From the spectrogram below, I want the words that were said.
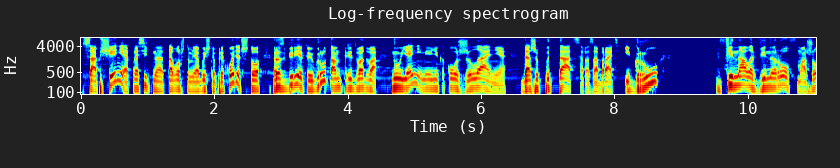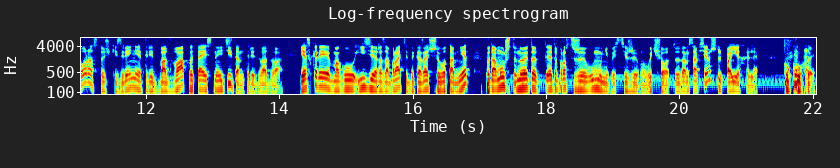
сообщений относительно того, что мне обычно приходит, что разбери эту игру, там 3.2.2. Ну, я не имею никакого желания даже пытаться разобрать игру финала винеров мажора с точки зрения 3.2.2, пытаясь найти там 3.2.2. Я скорее могу изи разобрать и доказать, что его там нет, потому что, ну, это, это просто же уму непостижимо. Вы что, ты там совсем, что ли, поехали кукухой?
